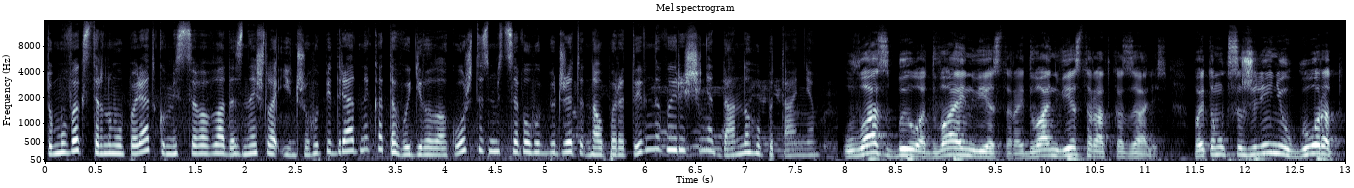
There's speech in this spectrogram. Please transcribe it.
Тому в екстреному порядку місцева влада знайшла іншого підрядника та виділила кошти з місцевого бюджету на оперативне вирішення даного питання. У вас было два инвестора, и два инвестора отказались. Поэтому, к сожалению, город,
